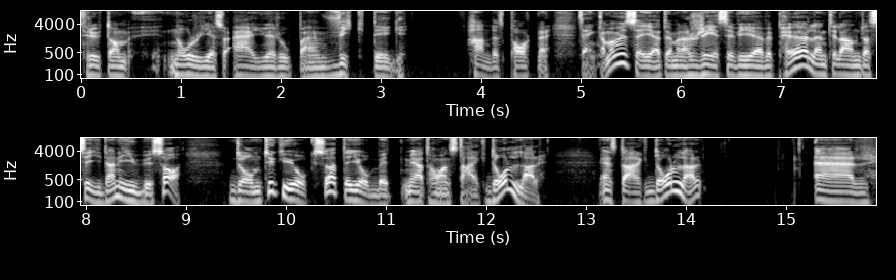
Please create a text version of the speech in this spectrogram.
Förutom Norge så är ju Europa en viktig handelspartner. Sen kan man väl säga att jag menar, reser vi över pölen till andra sidan i USA, de tycker ju också att det är jobbigt med att ha en stark dollar. En stark dollar är,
